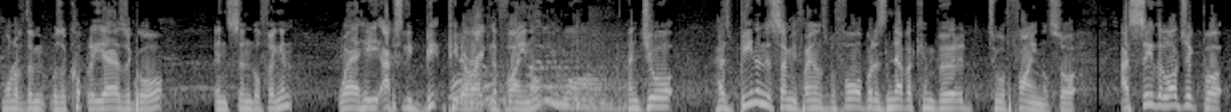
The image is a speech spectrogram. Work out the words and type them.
One of them was a couple of years ago in Sindelfingen, where he actually beat Peter Wright in the final. And Joe has been in the semi-finals before, but has never converted to a final. So I see the logic, but 16.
